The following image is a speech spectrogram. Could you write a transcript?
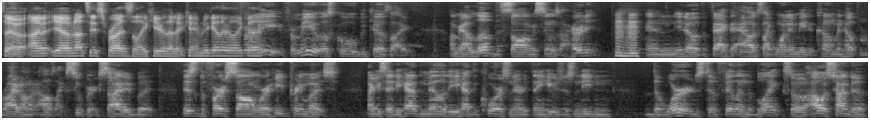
So I yeah, I'm not too surprised to like hear that it came together like For that. me, for me, it was cool because like, I mean, I loved the song as soon as I heard it, Mm-hmm. and you know the fact that Alex like wanted me to come and help him write on it, I was like super excited. But this is the first song where he pretty much, like you said, he had the melody, he had the chorus and everything. He was just needing the words to fill in the blank. So I was trying to,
